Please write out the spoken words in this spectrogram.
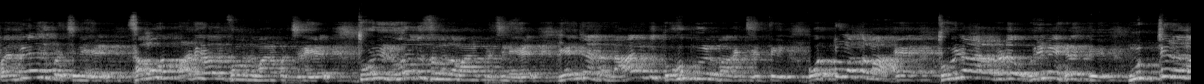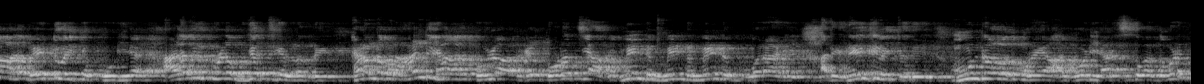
பல்வேறு பிரச்சனைகள் சமூக பாதுகாப்பு சம்பந்தமான பிரச்சனைகள் தொழில் உறவு சம்பந்தமான பிரச்சனைகள் என்று அந்த நான்கு தொகுப்புகளுமாக சேர்த்து ஒட்டுமொத்தமாக தொழிலாளர்களுடைய உரிமைகளுக்கு முற்றிலுமாக வேட்டு வைக்கக்கூடிய அளவிற்குள்ள முயற்சிகள் நடந்து கடந்த பல ஆண்டுகளாக தொழிலாளர்கள் தொடர்ச்சியாக மீண்டும் மீண்டும் மீண்டும் போராடி அதை நிறுத்தி வைத்தது மூன்றாவது முறையாக மோடி அரசுக்கு வந்தவுடன்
